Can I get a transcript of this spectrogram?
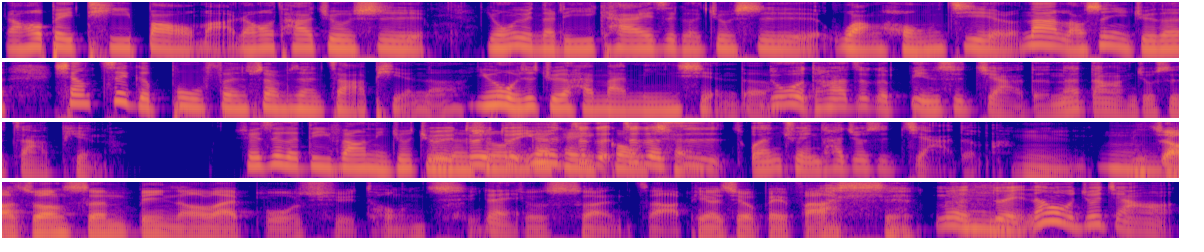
然后被踢爆嘛，然后他就是永远的离开这个就是网红界了。那老师，你觉得像这个部分算不算诈骗呢？因为我就觉得还蛮明显的。如果他这个病是假的，那当然就是诈骗了。所以这个地方你就觉得对对，因为这个这个是完全他就是假的嘛。嗯，你假装生病然后来博取同情，对，就算诈骗，而且被发现。没有对，然后我就讲哦，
